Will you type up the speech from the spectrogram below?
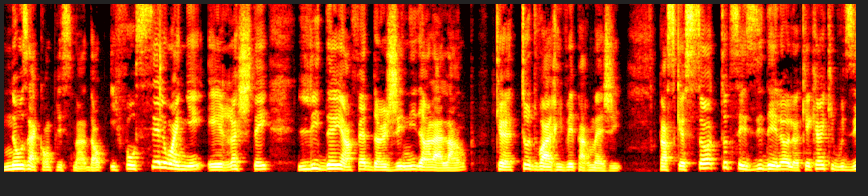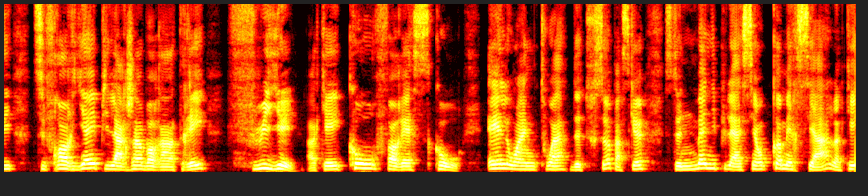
nos accomplissements. Donc, il faut s'éloigner et rejeter l'idée en fait d'un génie dans la lampe que tout va arriver par magie. Parce que ça, toutes ces idées-là, -là, quelqu'un qui vous dit tu feras rien puis l'argent va rentrer, fuyez, OK? Cours, Forest, cours éloigne-toi de tout ça parce que c'est une manipulation commerciale, OK,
